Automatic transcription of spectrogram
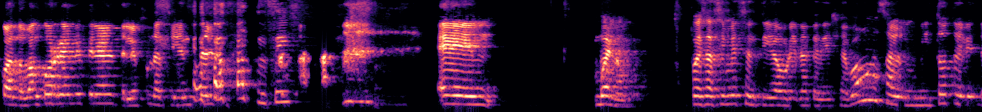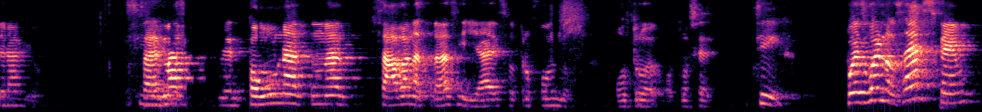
cuando van corriendo y tienen el teléfono así en sí. eh, bueno, pues así me sentí ahorita que dije, vámonos al mitote literario. Sí, más, pongo una, una sábana atrás y ya es otro fondo, otro, otro set. Sí. Pues bueno, ¿sabes qué?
